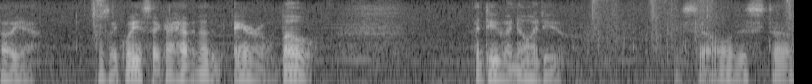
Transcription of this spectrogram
Oh yeah. I was like, wait a sec. I have another arrow, bow. I do. I know I do. Sell all this stuff.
